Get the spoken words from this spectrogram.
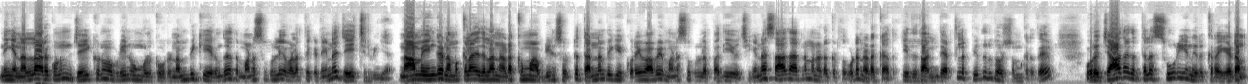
நீங்கள் நல்லா இருக்கணும் ஜெயிக்கணும் அப்படின்னு உங்களுக்கு ஒரு நம்பிக்கை இருந்து அதை மனசுக்குள்ளேயே வளர்த்துக்கிட்டீங்கன்னா ஜெயிச்சிருவீங்க. நாம் எங்கே நமக்கெல்லாம் இதெல்லாம் நடக்குமா அப்படின்னு சொல்லிட்டு தன்னம்பிக்கை குறைவாகவே மனசுக்குள்ளே பதிய வச்சிங்கன்னா சாதாரணமாக நடக்கிறது கூட நடக்காது. இதுதான். இந்த இடத்துல பிதிர்தோஷங்கிறது ஒரு ஜாதகத்தில் சூரியன் இருக்கிற இடம்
